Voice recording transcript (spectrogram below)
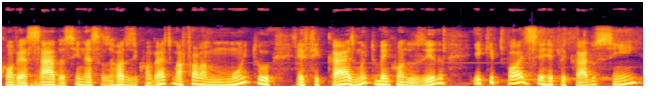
conversado assim nessas rodas de conversa de uma forma muito eficaz, muito bem conduzida e que pode ser replicado sim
